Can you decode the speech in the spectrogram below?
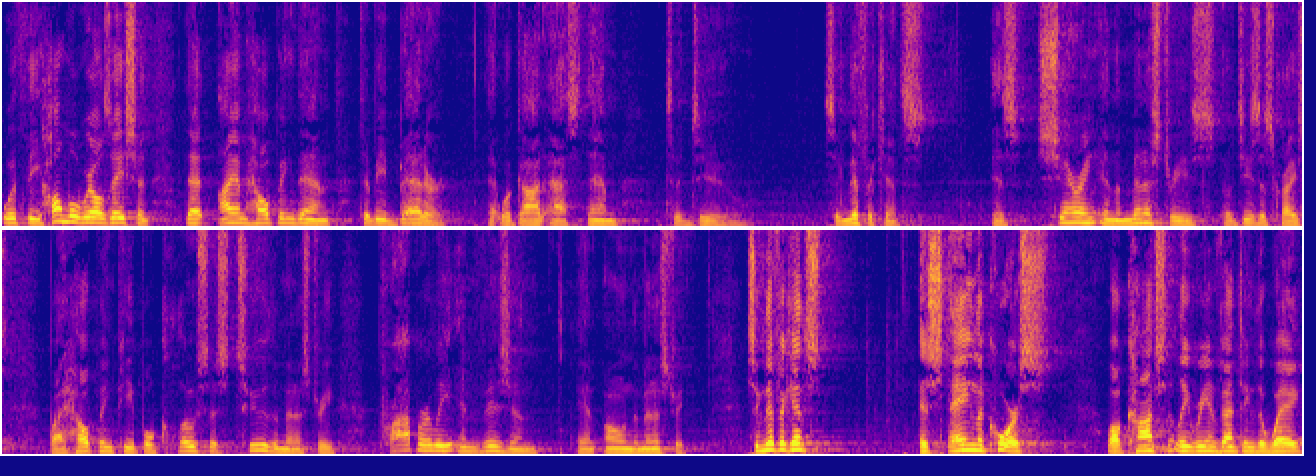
with the humble realization that I am helping them to be better at what God asked them to do. Significance is sharing in the ministries of Jesus Christ by helping people closest to the ministry properly envision and own the ministry. Significance is staying the course while constantly reinventing the way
